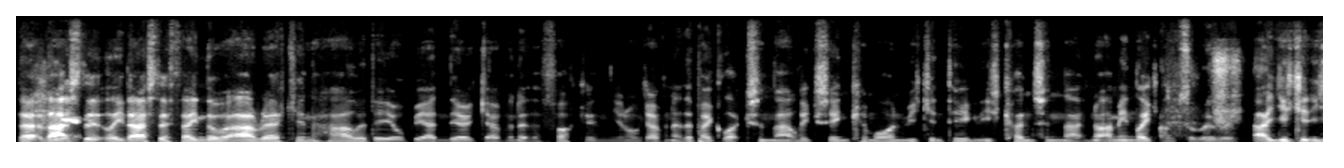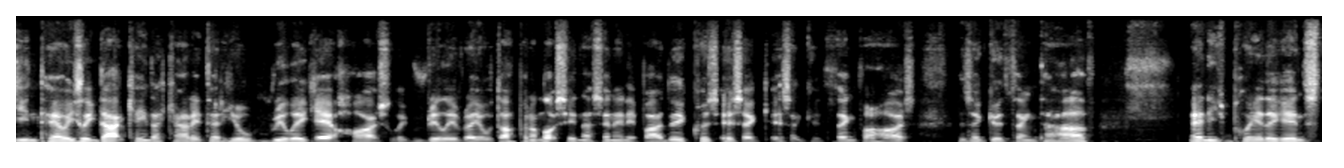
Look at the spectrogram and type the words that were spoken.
That that's the like that's the thing though. I reckon Halliday will be in there giving it the fucking you know giving it the big licks and that, like saying, "Come on, we can take these cunts and that." You know what I mean? Like Absolutely. uh, you can you can tell he's like that kind of character. He'll really get Hearts like really riled up, and I'm not saying this in any bad way because it's a it's a good thing for Hearts. It's a good thing to have, and he's played against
